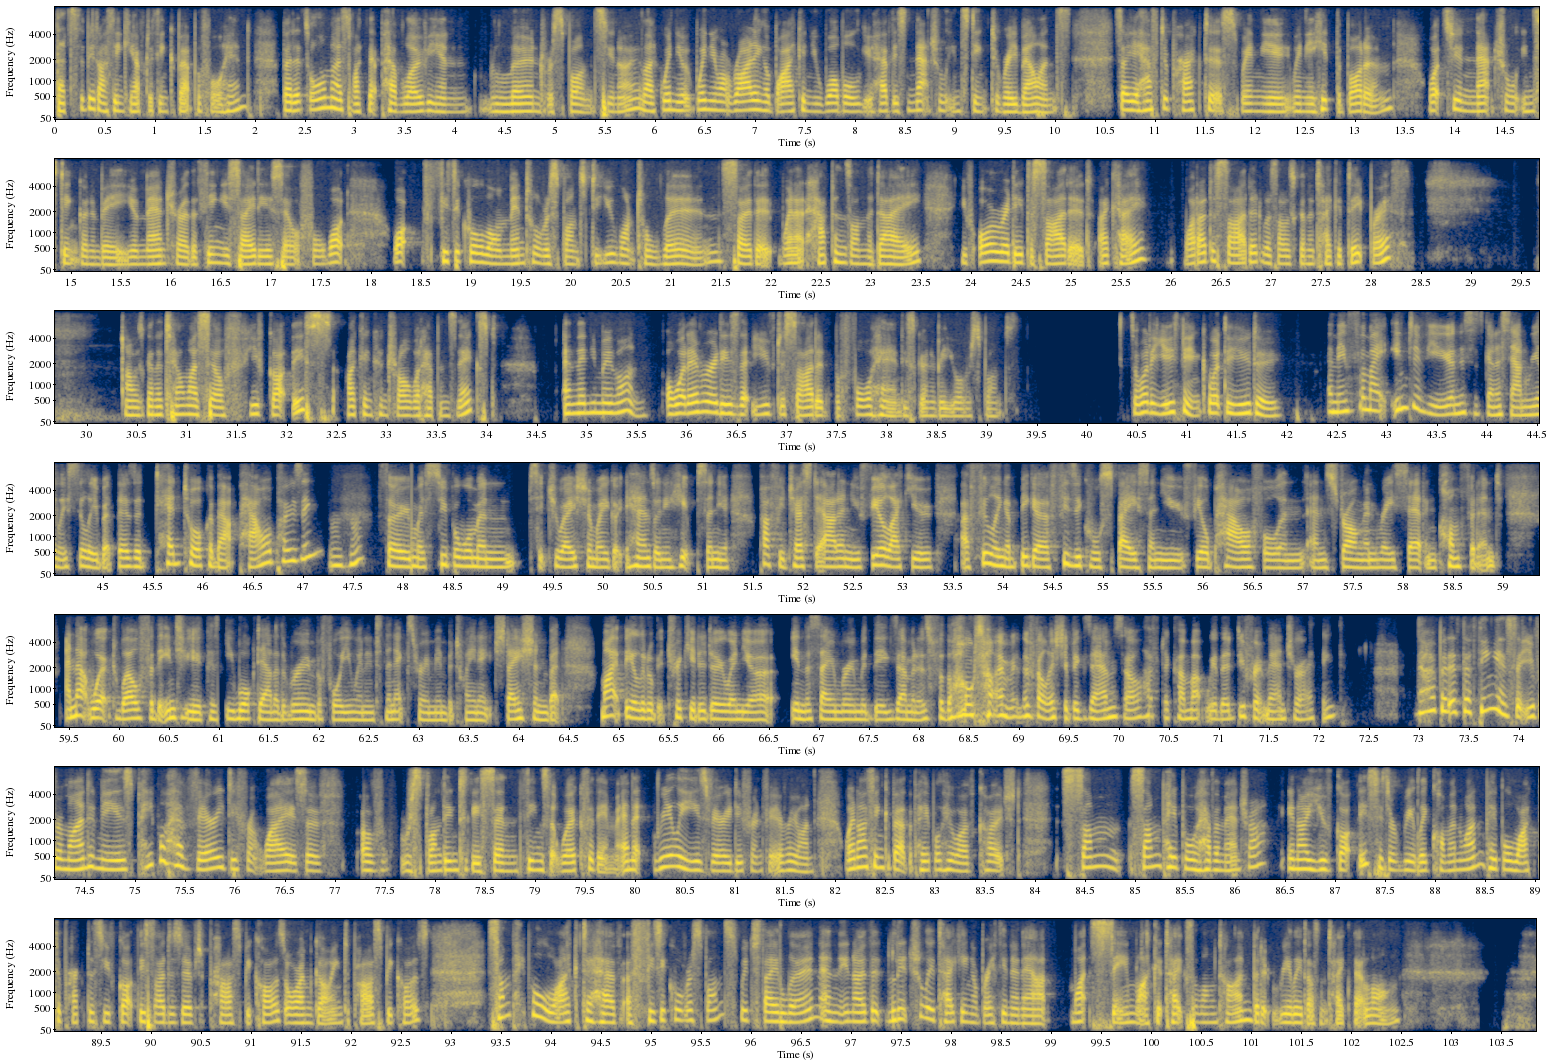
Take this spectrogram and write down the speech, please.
that's the bit I think you have to think about beforehand. But it's almost like that Pavlovian learned response, you know, like when you're when you're riding a bike and you wobble, you have this natural instinct to rebalance. So you have to practice when you when you hit the bottom. What's your natural instinct going to be? Your mantra, the thing you say to yourself, or what what physical or mental response do you want to learn so that when it happens on the day, you've already decided, okay, what I decided was I was going to take a deep breath I was going to tell myself, you've got this, I can control what happens next. And then you move on, or whatever it is that you've decided beforehand is going to be your response. So, what do you think? What do you do? I mean, for my interview, and this is going to sound really silly, but there's a TED talk about power posing. Mm-hmm. So, my superwoman situation where you got your hands on your hips and you puff your chest out and you feel like you are filling a bigger physical space and you feel powerful and, and strong and reset and confident. And that worked well for the interview because you walked out of the room before you went into the next room in between each station, but might be a little bit tricky to do when you're in the same room with the examiners for the whole time in the fellowship exam. So I'll have to come up with a different mantra, I think. No, but the thing is that you've reminded me is people have very different ways of of responding to this and things that work for them. And it really is very different for everyone. When i think about the people who i've coached some some people have a mantra you know you've got this is a really common one. People like to practice you've got this i deserve to pass because or i'm going to pass because. Some people like to have a physical response which they learn and you know that literally taking a breath in and out might seem like it takes a long time but it really doesn't take that long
